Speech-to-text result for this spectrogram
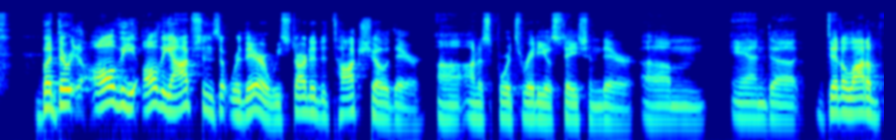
but there, all the all the options that were there. We started a talk show there uh, on a sports radio station there, um, and uh, did a lot of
